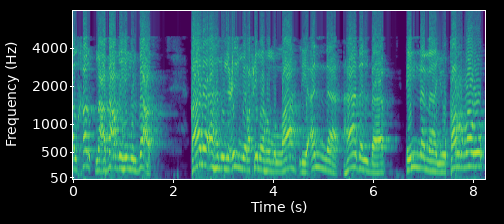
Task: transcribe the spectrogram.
الخلق مع بعضهم البعض. قال أهل العلم رحمهم الله لأن هذا الباب إنما يقرر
